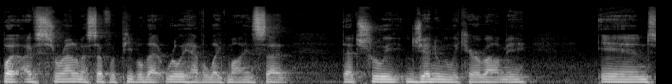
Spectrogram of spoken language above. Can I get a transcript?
but I've surrounded myself with people that really have a like mindset, that truly, genuinely care about me. And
